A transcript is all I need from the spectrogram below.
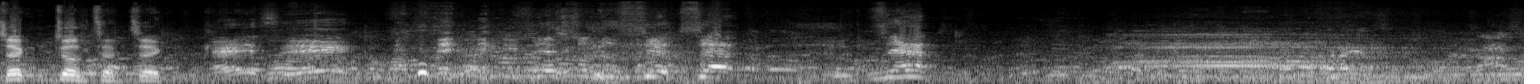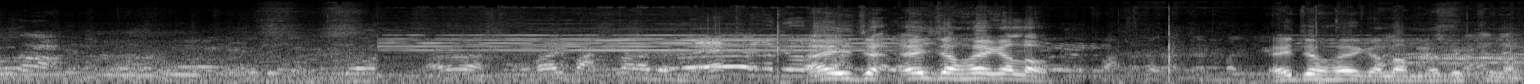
চেক চলছে, চেক। এই যে এই যে হয়ে গেল। এই যে হয়ে গেল, আমরা দেখছিলাম।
